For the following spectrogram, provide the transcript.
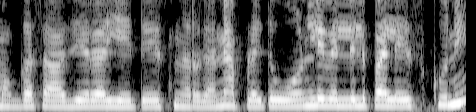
మొగ్గ సాజీరా అయితే వేస్తున్నారు కానీ అప్పుడైతే ఓన్లీ వెల్లుల్లిపాయలు వేసుకుని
